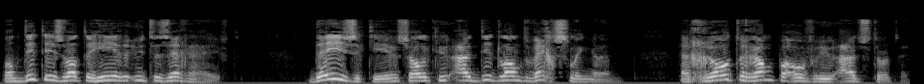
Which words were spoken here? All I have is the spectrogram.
Want dit is wat de Heere u te zeggen heeft. Deze keer zal ik u uit dit land wegslingeren en grote rampen over u uitstorten.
